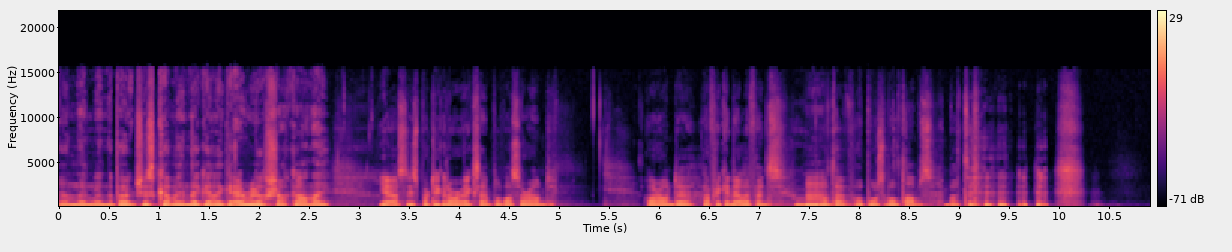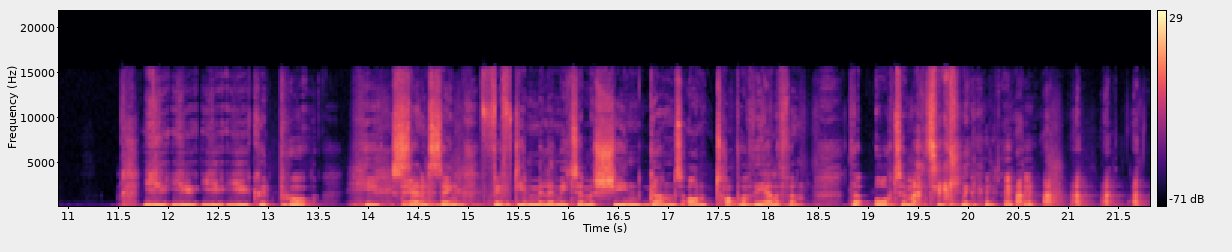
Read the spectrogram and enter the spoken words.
and then when the poachers come in, they're going to get a real shock, aren't they? Yeah, so this particular example was around around the African elephants who do Hmm. not have opposable thumbs, but You you you you could put heat sensing 50 millimeter machine guns on top of the elephant that automatically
